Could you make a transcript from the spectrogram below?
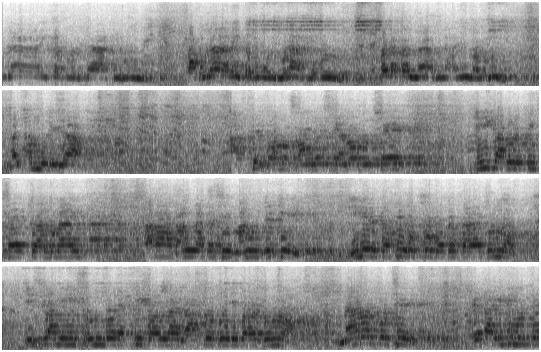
أولئك هم الكافرون فأولئك هم المنافقون صدق الله العلي العظيم الحمد لله আজকের গণসমাবেশ কেন হচ্ছে কি কারণে পীর সাহেব সারা বাংলাদেশের মানুষদেরকে দিনের পথে ঐক্যবদ্ধ করার জন্য, ইসলামী সুন্দর একটি কল্যাণ রাষ্ট্র তৈরি করার জন্য মেহনত করছে। এটা ইতিমধ্যে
